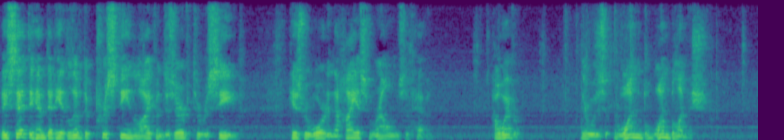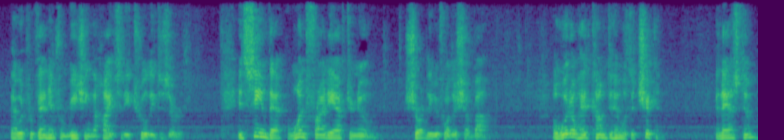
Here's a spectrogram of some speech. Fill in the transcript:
they said to him that he had lived a pristine life and deserved to receive his reward in the highest realms of heaven. However, there was one, one blemish that would prevent him from reaching the heights that he truly deserved. It seemed that one Friday afternoon, shortly before the Shabbat, a widow had come to him with a chicken and asked him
